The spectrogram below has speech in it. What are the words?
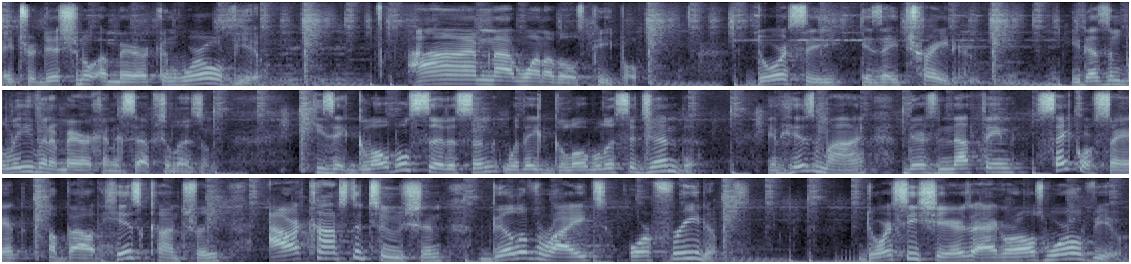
a traditional American worldview. I'm not one of those people. Dorsey is a traitor. He doesn't believe in American exceptionalism. He's a global citizen with a globalist agenda. In his mind, there's nothing sacrosanct about his country, our Constitution, Bill of Rights, or freedoms. Dorsey shares Agrawal's worldview.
